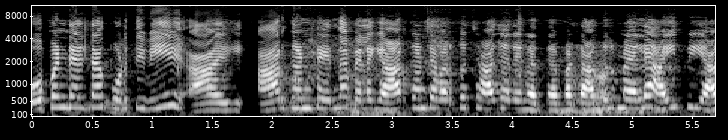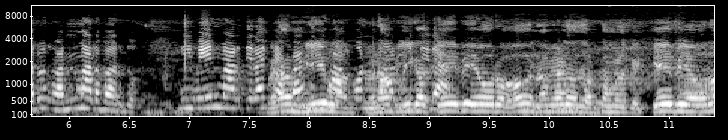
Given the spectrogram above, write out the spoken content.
ಓಪನ್ ಡೆಲ್ಟಾ ಕೊಡ್ತೀವಿ. ಆ- ಆರ್ ಗಂಟೆಯಿಂದ ಬೆಳಗ್ಗೆ ಆರ್ ಗಂಟೆವರೆಗೂ ಅಲ್ಲಿ ಇರುತ್ತೆ. ಬಟ್ ಅದ್ರ ಮೇಲೆ ಐ ಪಿ ಯಾರು ರನ್ ಮಾಡಬಾರ್ದು. ನೀವೇನ್ ಮಾಡ್ತೀರಾ? ಈಗ. ಕೆ ಬಿ ಅವರು ನಾವ್ ಹೇಳೋದು ಅರ್ಥ ಮಾಡ್ಕೊ ಕೆ ಬಿ ಅವರು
